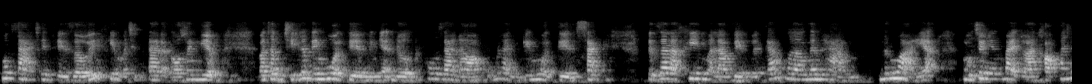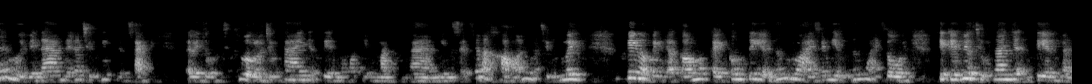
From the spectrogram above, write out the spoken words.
quốc gia trên thế giới khi mà chúng ta đã có doanh nghiệp. Và thậm chí là cái nguồn tiền mình nhận được các quốc gia đó cũng là những cái nguồn tiền sạch. Thực ra là khi mà làm việc với các ờ, ngân hàng nước ngoài ạ, một trong những bài toán khó khăn nhất của người Việt Nam đấy là chứng minh tiền sạch tại vì thường là chúng ta hay nhận tiền thông qua tiền mặt và mình sẽ rất là khó để mà chứng minh. Khi mà mình đã có một cái công ty ở nước ngoài doanh nghiệp ở nước ngoài rồi thì cái việc chúng ta nhận tiền và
